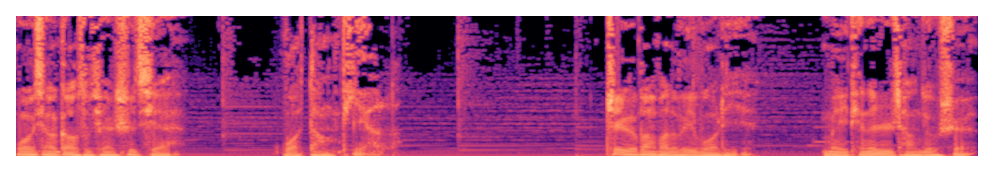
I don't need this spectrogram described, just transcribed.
我想告诉全世界，我当爹了。这个爸爸的微博里，每天的日常就是，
